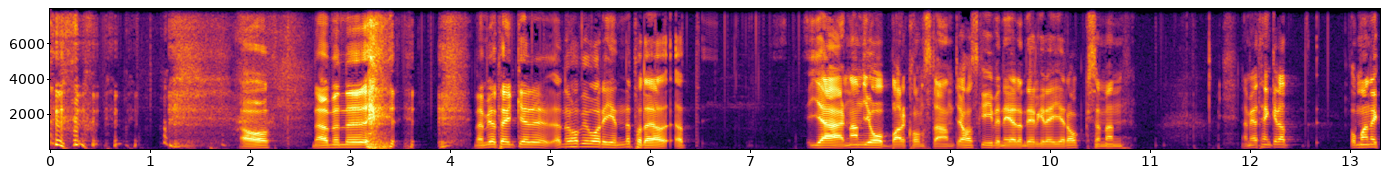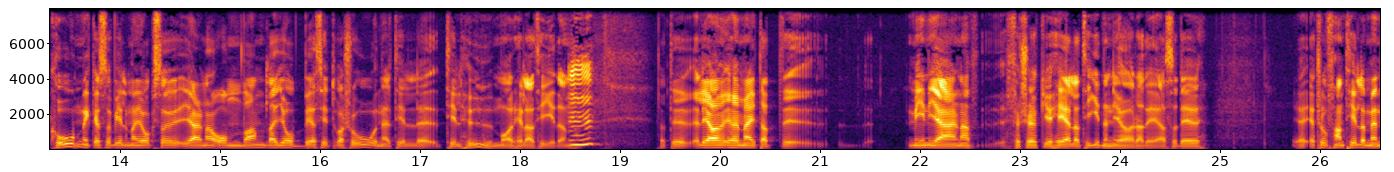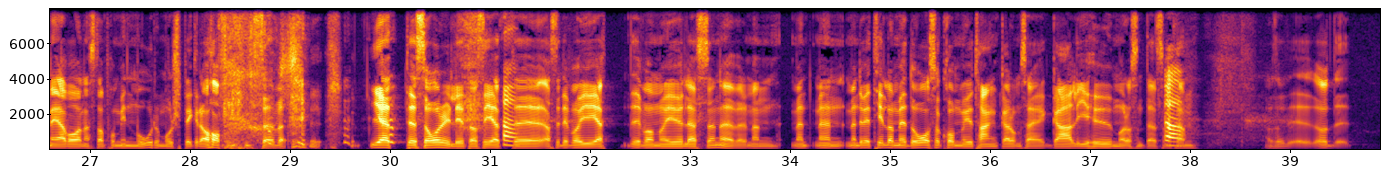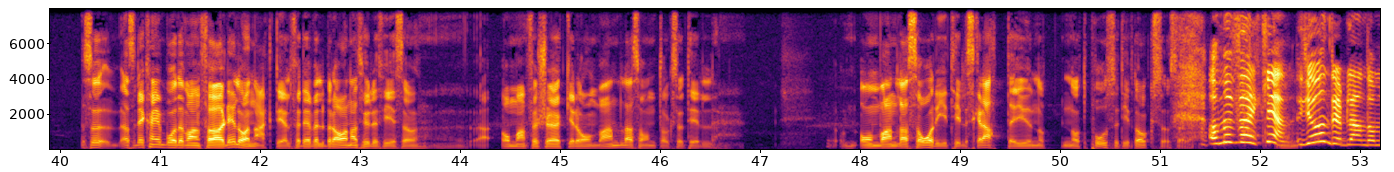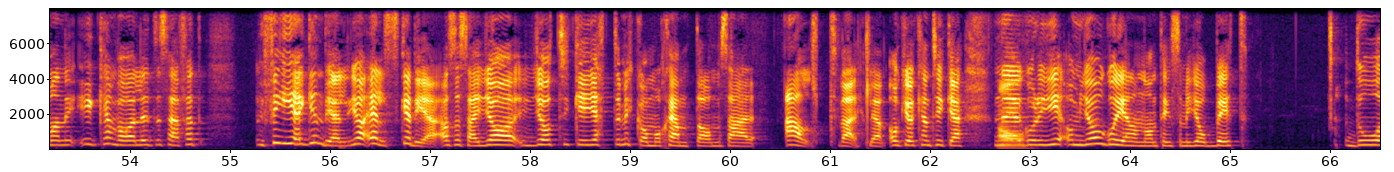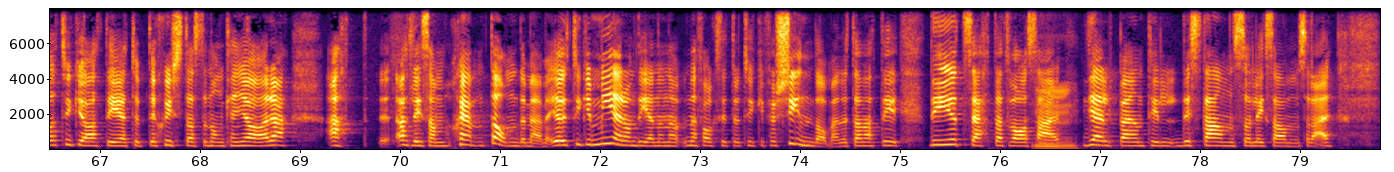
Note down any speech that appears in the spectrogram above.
ja. nej men, nej men jag tänker, nu har vi varit inne på det att hjärnan jobbar konstant. Jag har skrivit ner en del grejer också, men, nej, men jag tänker att om man är komiker så vill man ju också gärna omvandla jobbiga situationer till, till humor hela tiden. Mm. Det, eller jag, jag har märkt att eh, min hjärna försöker ju hela tiden göra det. Alltså det jag, jag tror fan till och med när jag var nästan på min mormors begravning, så jättesorgligt, alltså, jätte, alltså det var ju jätte, det var man ju ledsen över, men, men, men, men du vet till och med då så kommer ju tankar om så här galghumor och sånt där som Ja. kan, alltså, och, så, alltså det kan ju både vara en fördel och en nackdel, för det är väl bra naturligtvis och, om man försöker omvandla sånt också till omvandla sorg till skratt är ju något, något positivt också. Så. Ja men verkligen. Jag undrar ibland om man kan vara lite så här, för att för egen del, jag älskar det. Alltså så här, jag, jag tycker jättemycket om att skämta om så här allt verkligen. Och jag kan tycka, när Ja. jag går om jag går igenom någonting som är jobbigt, då tycker jag att det är typ det schysstaste någon kan göra. Att, att liksom skämta om det med mig. Jag tycker mer om det än när, när folk sitter och tycker för synd om en. Utan att det, det är ju ett sätt att vara så här, Mm. hjälpa en till distans och liksom sådär.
